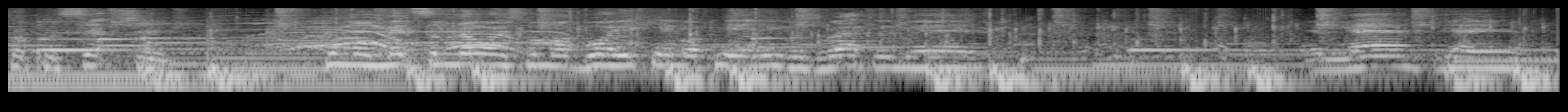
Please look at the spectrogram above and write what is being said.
for perception. Come on, make some noise for my boy. He came up here and he was rapping, man. And math, yeah, man.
